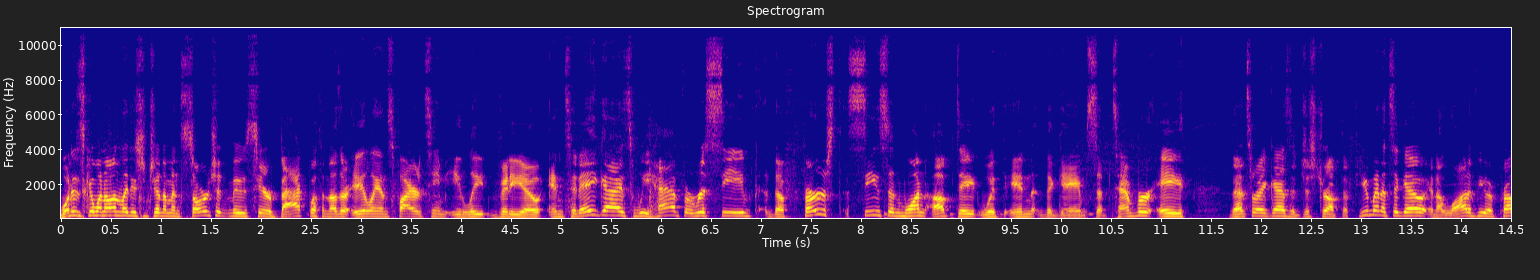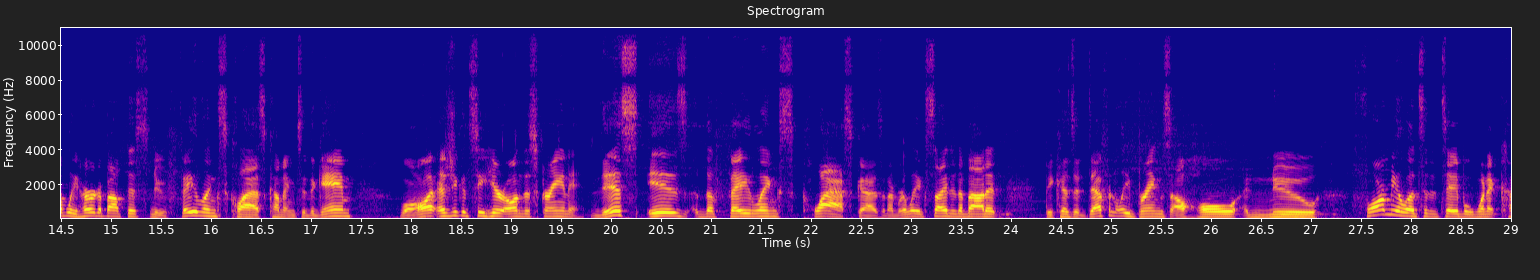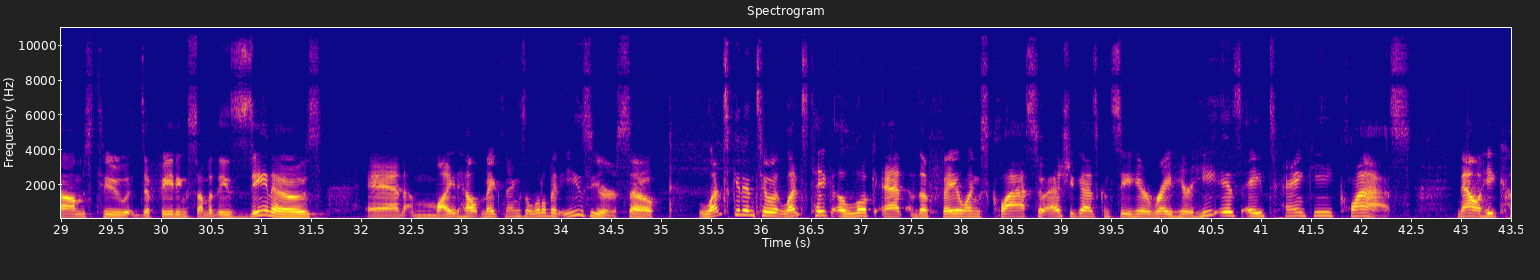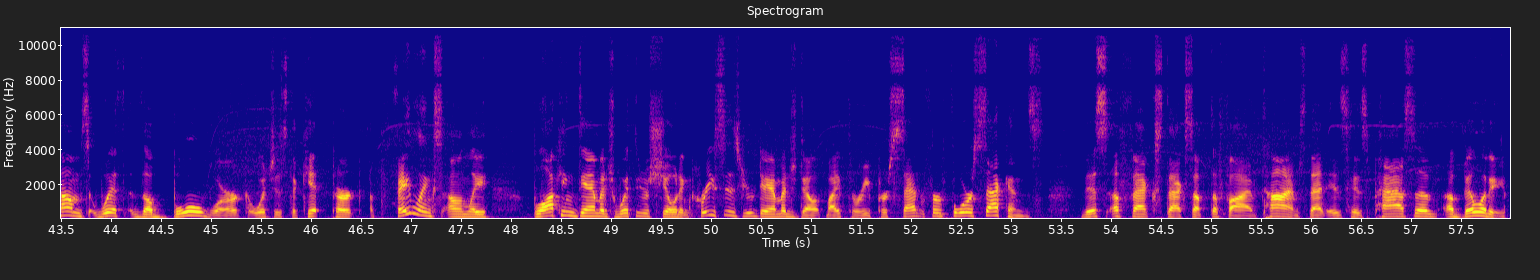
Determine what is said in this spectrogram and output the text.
What is going on, ladies and gentlemen? Sergeant Moose here, back with another Aliens Fireteam Elite video. And today, guys, we have received the first Season 1 update within the game, September 8th. That's right, guys, it just dropped a few minutes ago, and a lot of you have probably heard about this new Phalanx class coming to the game. Well, as you can see here on the screen, this is the Phalanx class, guys, and I'm really excited about it because it definitely brings a whole new formula to the table when it comes to defeating some of these Xenos and might help make things a little bit easier. So let's get into it. Let's take a look at the Phalanx class. So as you guys can see here, right here, he is a tanky class. Now he comes with the Bulwark, which is the kit perk, Phalanx only. Blocking damage with your shield increases your damage dealt by 3% for 4 seconds. This effect stacks up to five times. That is his passive ability.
